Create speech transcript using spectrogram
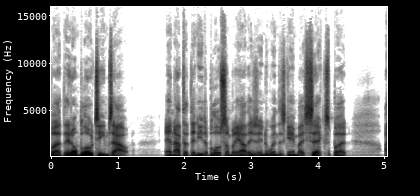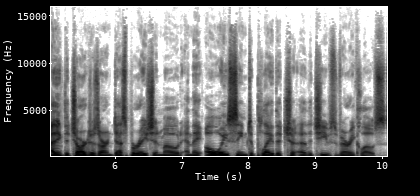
but they don't blow teams out. And not that they need to blow somebody out, they just need to win this game by six. But I think the Chargers are in desperation mode, and they always seem to play the Ch- uh, the Chiefs very close.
